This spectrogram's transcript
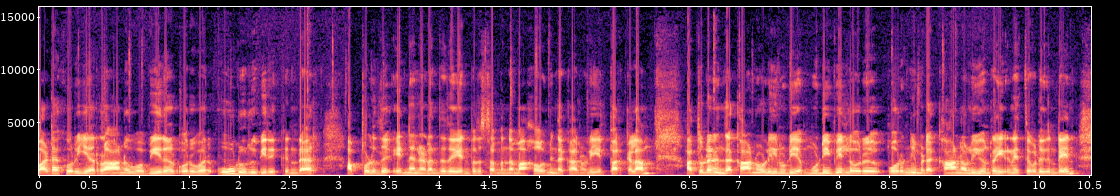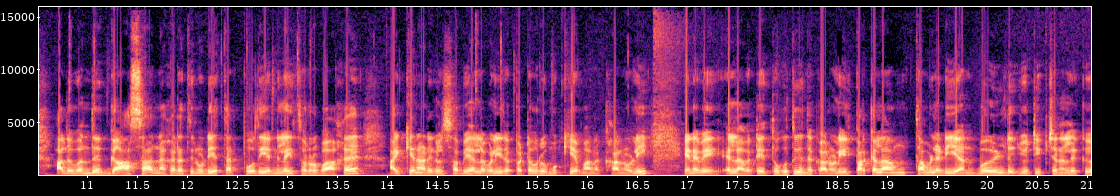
வட கொரிய ராணுவ வீரர் ஒருவர் ஊடுருவி இருக்கின்றார் அப்பொழுது என்ன நடந்தது என்பது சம்பந்தமாகவும் இந்த காணொளியில் பார்க்கலாம். அத்துடன் இந்த காணொலியினுடைய முடிவில் ஒரு ஒரு நிமிட காணொளி ஒன்றை இணைத்து விடுகின்றேன். அது வந்து காசா நகரத்தினுடைய தற்போதைய நிலை தொடர்பாக ஐக்கிய நாடுகள் சபையால் வெளியிடப்பட்ட ஒரு முக்கியமான காணொளி. எனவே எல்லாவற்றையும் தொகுத்து இந்த காணொளியில் பார்க்கலாம். தமிழடியான் வேர்ல்டு யூடியூப் சேனலுக்கு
